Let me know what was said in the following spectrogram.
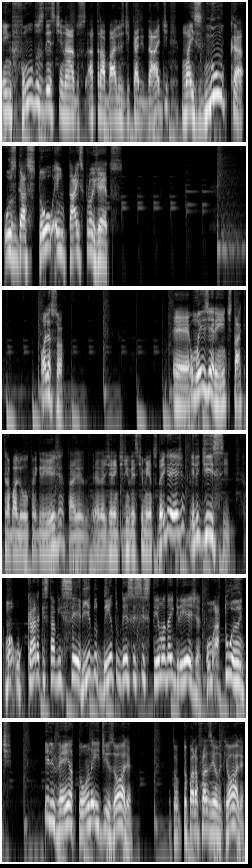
em fundos destinados a trabalhos de caridade, mas nunca os gastou em tais projetos. Olha só. É, um ex-gerente, tá, que trabalhou para a igreja, tá, ele era gerente de investimentos da igreja, ele disse uma, o cara que estava inserido dentro desse sistema da igreja, como atuante. Ele vem à tona e diz: Olha, estou parafraseando aqui, olha,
